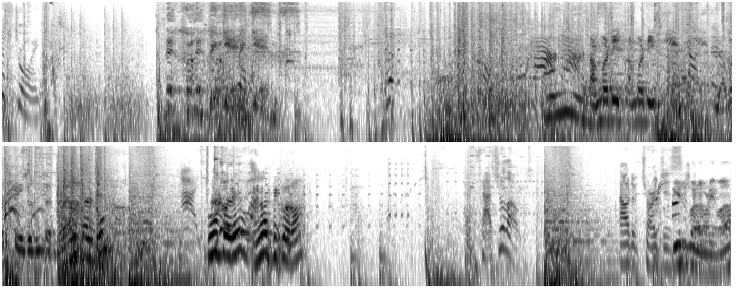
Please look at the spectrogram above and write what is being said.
destroyed. The hunt begins. Somebody, somebody. यावर छोड़ दूँ सर. मैं उतर को. ऊपर है. इन्होंने पिक करो. Satchel out. Out of charges. Heal बना बड़ी माँ.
